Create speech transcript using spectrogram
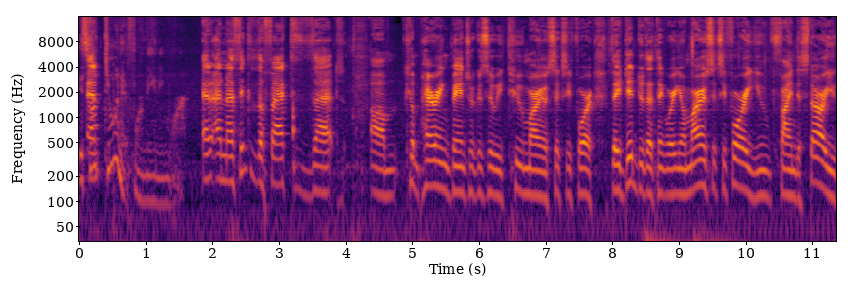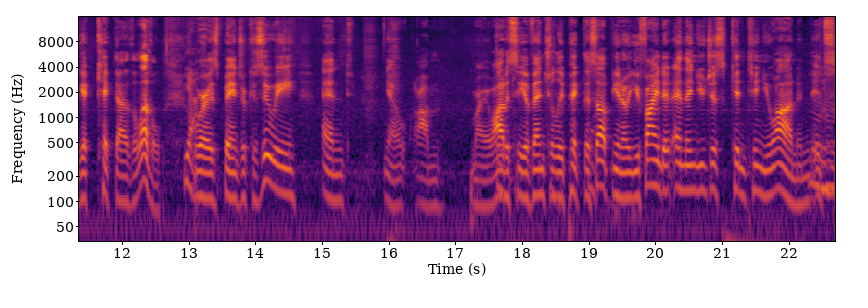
it's And- not doing it for me anymore and and I think the fact that um, comparing Banjo Kazooie to Mario 64, they did do that thing where you know Mario 64, you find a star, you get kicked out of the level. Yeah. Whereas Banjo Kazooie and you know um, Mario Odyssey eventually picked this up. You know, you find it and then you just continue on, and mm-hmm. it's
